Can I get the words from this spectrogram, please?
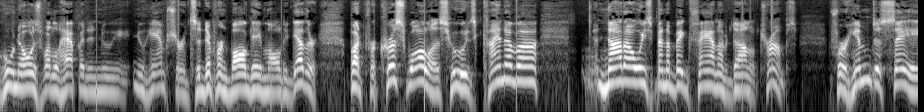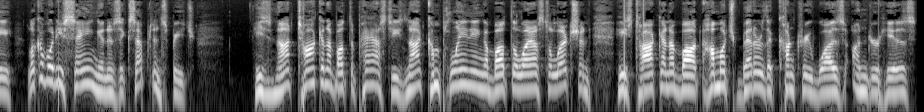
who knows what'll happen in New, New Hampshire? It's a different ballgame altogether. But for Chris Wallace, who's kind of a not always been a big fan of Donald Trump's, for him to say, look at what he's saying in his acceptance speech. He's not talking about the past. He's not complaining about the last election. He's talking about how much better the country was under his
